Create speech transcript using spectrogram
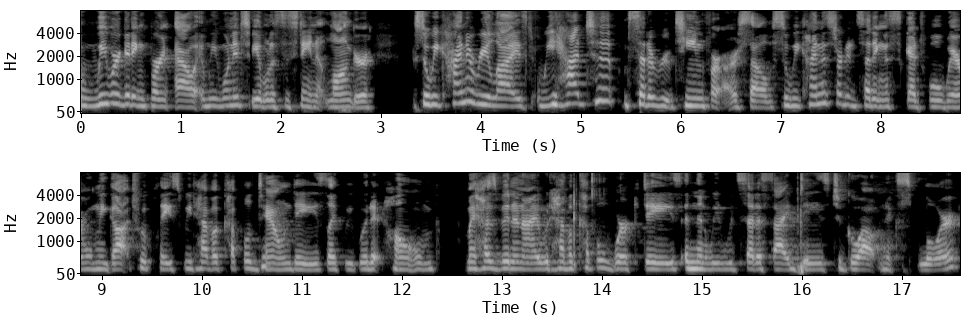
we were getting burnt out, and we wanted to be able to sustain it longer. So we kind of realized we had to set a routine for ourselves. So we kind of started setting a schedule where when we got to a place, we'd have a couple down days like we would at home. My husband and I would have a couple work days, and then we would set aside days to go out and explore.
